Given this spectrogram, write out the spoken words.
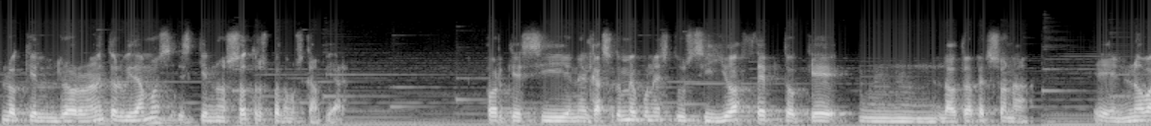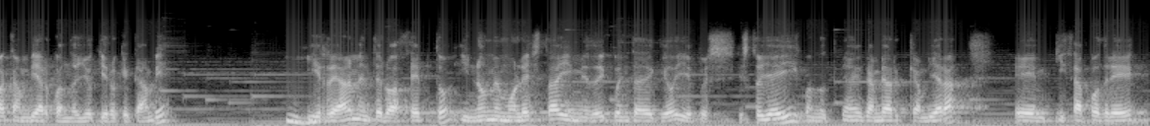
lo que normalmente olvidamos es que nosotros podemos cambiar. Porque si en el caso que me pones tú, si yo acepto que mm, la otra persona eh, no va a cambiar cuando yo quiero que cambie, y realmente lo acepto y no me molesta y me doy cuenta de que, oye, pues estoy ahí, cuando tenga que cambiar, cambiará, eh, quizá podré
